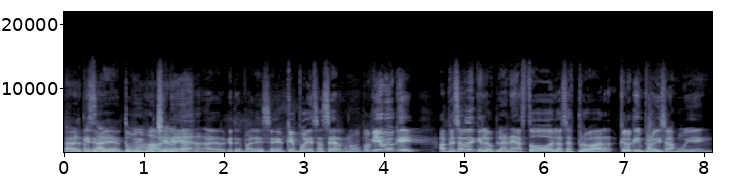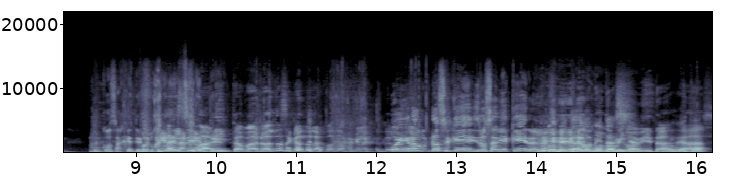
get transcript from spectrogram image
A ver qué Así sale. que tú mismo chinea, caja. a ver qué te parece, qué puedes hacer, ¿no? Porque yo veo que, a pesar de que lo planeas todo, lo haces probar, creo que improvisas muy bien con cosas que te ¿Por qué sugiere la gente. varita, mano? Anda sacando las cosas porque la gente Oye, no, no sé qué, yo no sabía qué era. la- Gomitas, gomitas. Gomitas.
